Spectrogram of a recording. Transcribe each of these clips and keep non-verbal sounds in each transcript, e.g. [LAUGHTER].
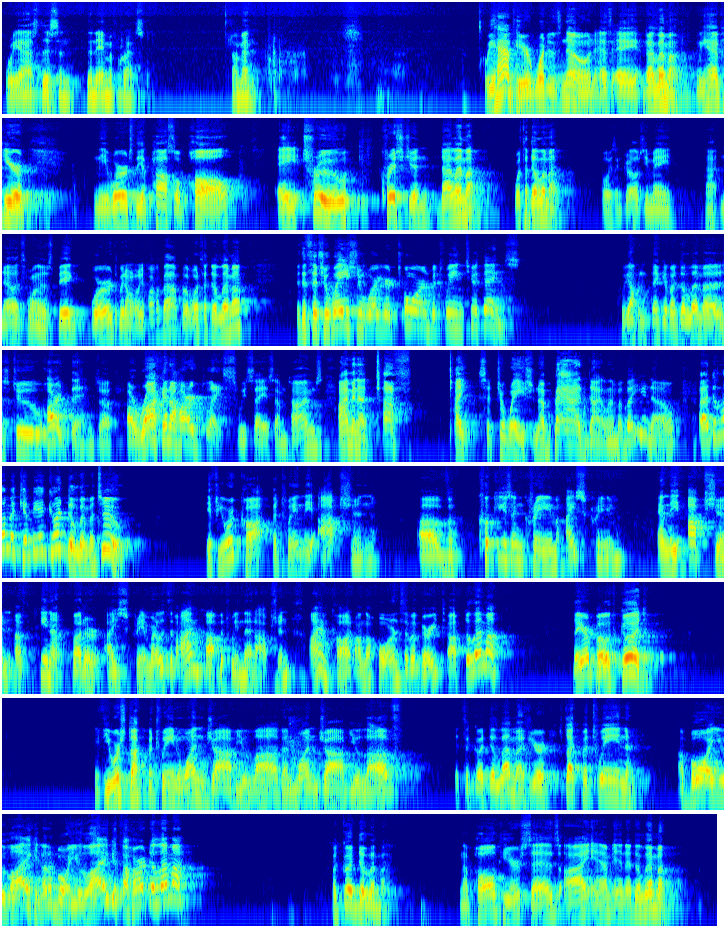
For we ask this in the name of Christ. Amen. We have here what is known as a dilemma. We have here, in the words of the Apostle Paul, a true Christian dilemma. What's a dilemma? Boys and girls, you may Uh, not know. It's one of those big words we don't really talk about. But what's a dilemma? It's a situation where you're torn between two things. We often think of a dilemma as two hard things a, a rock and a hard place, we say sometimes. I'm in a tough, tight situation, a bad dilemma. But you know, a dilemma can be a good dilemma too. If you were caught between the option of cookies and cream ice cream and the option of peanut butter ice cream, or at least if I'm caught between that option, I am caught on the horns of a very tough dilemma. They are both good. If you were stuck between one job you love and one job you love, it's a good dilemma. If you're stuck between a boy you like, another boy you like, it's a hard dilemma. A good dilemma. Now, Paul here says, I am in a dilemma.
